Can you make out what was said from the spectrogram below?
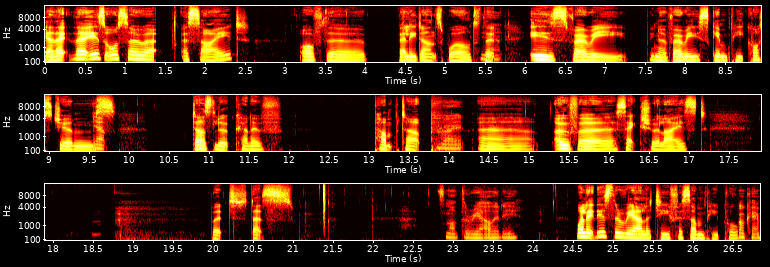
yeah, there, there is also a, a side of the belly dance world that yeah. is very, you know, very skimpy costumes. Yep. Does look kind of pumped up, right? Uh, over sexualized, but that's it's not the reality. Well, it is the reality for some people. Okay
